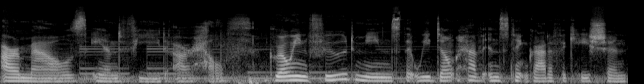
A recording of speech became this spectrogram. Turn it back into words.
our mouths and feed our health. Growing food means that we don't have instant gratification,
